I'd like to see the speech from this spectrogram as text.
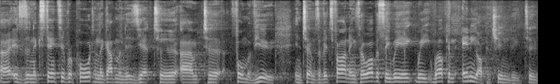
Uh, it is an extensive report and the government is yet to, um, to form a view in terms of its findings. So obviously we, we welcome any opportunity to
